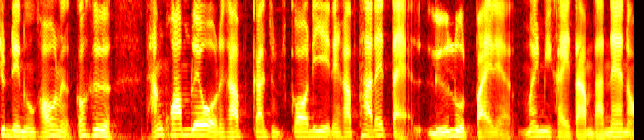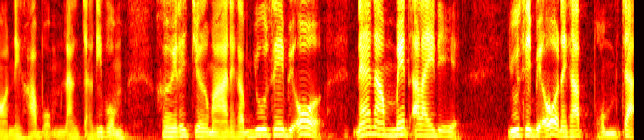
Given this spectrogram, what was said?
จุดเด่นของเขาเนี่ยก็คือทั้งความเร็วนะครับการจุดสกอร์ดีนะครับถ้าได้แตะหรือหลุดไปเนี่ยไม่มีใครตามทันแน่นอนนะครับผมหลังจากที่ผมเคยได้เจอมานะครับ UCBO แนะนำเม็ดอะไรดี UCBO นะครับผมจะ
